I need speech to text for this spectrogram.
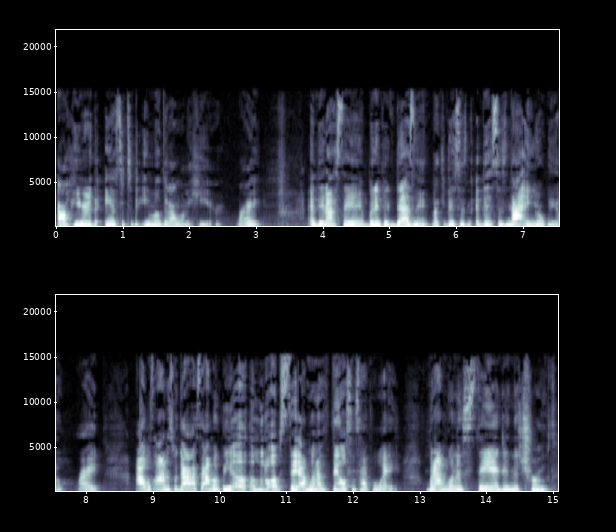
I'll hear the answer to the email that I want to hear, right? And then I said, but if it doesn't, like if this is if this is not in your will, right? I was honest with God. I said I'm gonna be a, a little upset. I'm gonna feel some type of way, but I'm gonna stand in the truth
